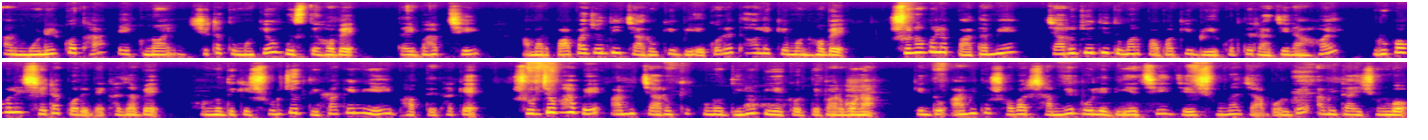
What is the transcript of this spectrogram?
আর মনের কথা এক নয়, সেটা তোমাকেও বুঝতে হবে। তাই ভাবছি, আমার পাপা যদি চারুকে বিয়ে করে তাহলে কেমন হবে? সোনা বলে, পাতা মেয়ে, চারু যদি তোমার পাপাকে বিয়ে করতে রাজি না হয়, রূপা বলে, সেটা পরে দেখা যাবে। অন্যদিকে সূর্য দীপাকে নিয়েই ভাবতে থাকে। সূর্য ভাবে, আমি চারুকে কোনোদিনও বিয়ে করতে পারব না। কিন্তু আমি তো সবার সামনে বলে দিয়েছি যে, সোনা যা বলবে, আমি তাই শুনব।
